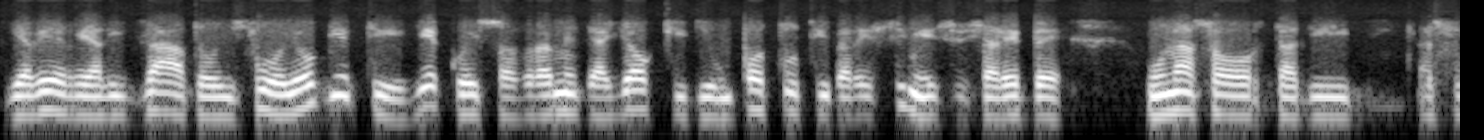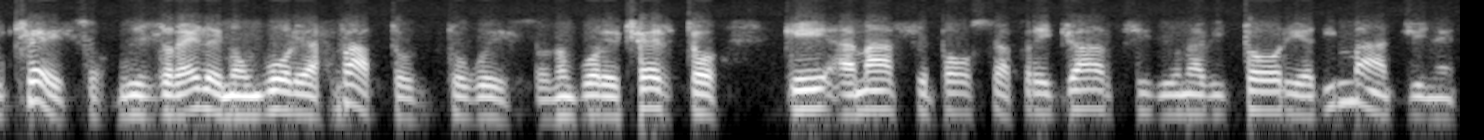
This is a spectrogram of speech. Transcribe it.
di aver realizzato i suoi obiettivi e questo naturalmente agli occhi di un po' tutti i palestinesi sarebbe una sorta di eh, successo. Israele non vuole affatto tutto questo, non vuole certo che Hamas possa fregiarsi di una vittoria d'immagine,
